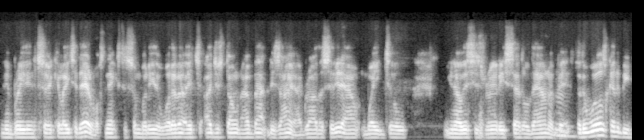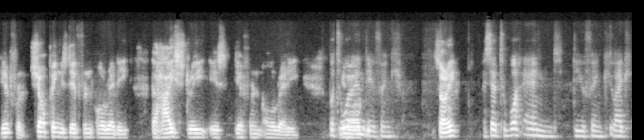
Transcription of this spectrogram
you know, breathing circulated air or next to somebody or whatever. It's, I just don't have that desire. I'd rather sit it out and wait until you know this is really settled down a bit. So the world's going to be different. Shopping's different already. The high street is different already. But to You what know- end do you think? Sorry. I said, to what end do you think? Like,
